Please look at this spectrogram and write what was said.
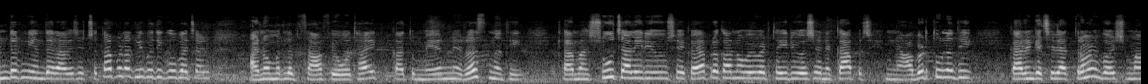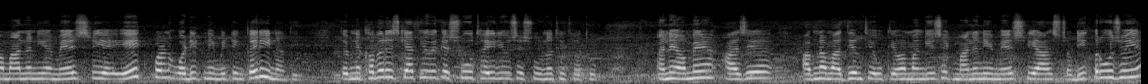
અંડરની અંદર આવે છે, છતાં પણ આટલી બધી ગોબાચાળી? આનો મતલબ સાફ એવો થાય કે કાં તો મેયરને રસ નથી કે આમાં શું ચાલી રહ્યું છે, કયા પ્રકારનો વહીવટ થઈ રહ્યો છે અને કાં પછી એમને આવડતું નથી? કારણ કે છેલ્લા ત્રણ વર્ષમાં માનનીય મેયરશ્રીએ એક પણ ઓડિટની મિટિંગ કરી નથી. તો એમને ખબર જ ક્યાંથી હોય કે શું થઈ રહ્યું છે, શું નથી થતું? અને અમે આજે આપના માધ્યમથી એવું કહેવા માંગીએ છીએ કે માનનીય મેયરશ્રી આ સ્ટડી કરવું જોઈએ.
